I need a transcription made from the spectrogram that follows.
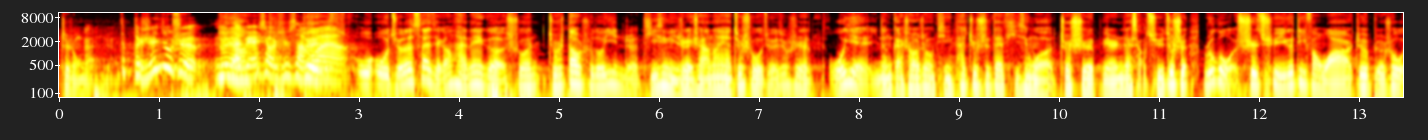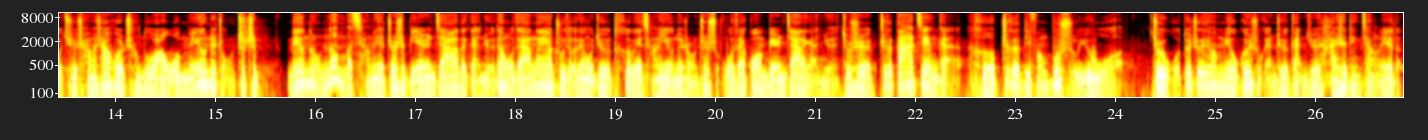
这种感觉。它本身就是你在别人小区参对观啊。我，我觉得赛姐刚才那个说，就是到处都印着提醒你这里是阿那亚，就是我觉得就是我也能感受到这种提醒，他就是在提醒我这是别人家小区。就是如果我是去一个地方玩儿，就比如说我去长沙或者成都玩儿，我没有那种这是没有那种那么强烈这是别人家的感觉，但我在阿那亚住酒店，我就特别强烈有那种这是我在逛别人家的感觉，就是这个搭建感和这个地方不属于我，就是我对这个地方没有归属感，这个感觉还是挺强烈的。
